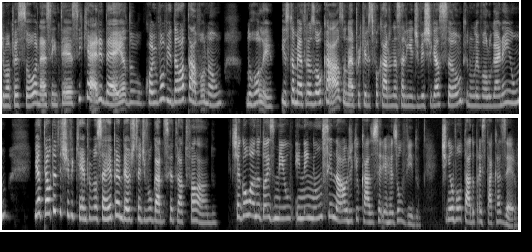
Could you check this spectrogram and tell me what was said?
de uma pessoa, né, sem ter sequer ideia do quão envolvida ela estava ou não no rolê. Isso também atrasou o caso, né, porque eles focaram nessa linha de investigação que não levou a lugar nenhum, e até o detetive Campbell se arrependeu de ter divulgado esse retrato falado. Chegou o ano 2000 e nenhum sinal de que o caso seria resolvido. Tinham voltado para a estaca zero.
